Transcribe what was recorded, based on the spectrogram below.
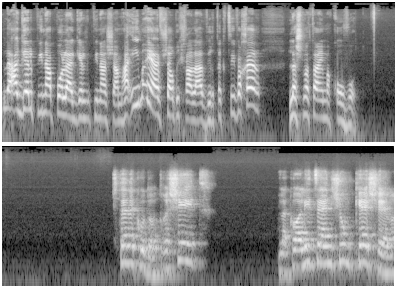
לעגל פינה פה, לעגל פינה שם. האם היה אפשר בכלל להעביר תקציב אחר לשנתיים הקרובות? שתי נקודות. ראשית, לקואליציה אין שום קשר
